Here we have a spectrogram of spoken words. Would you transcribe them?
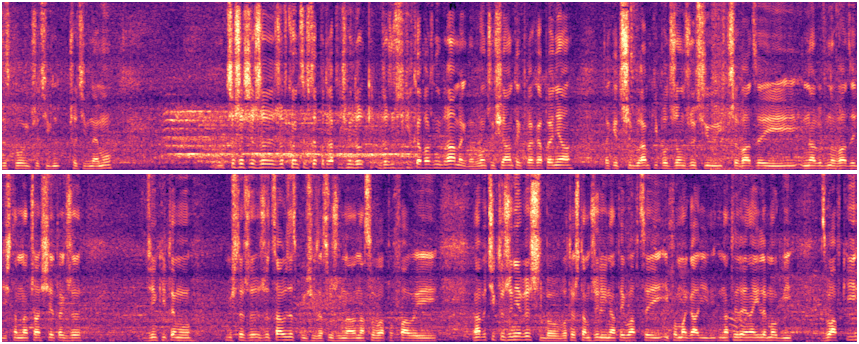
zespołowi przeciw, przeciwnemu. Cieszę się, że, że w końcówce potrafiliśmy do, dorzucić kilka ważnych bramek. No, włączył się Antek Prakapenia, takie trzy bramki pod rząd rzucił i w przewadze i, i na równowadze gdzieś tam na czasie, także dzięki temu myślę, że, że cały zespół się zasłużył na, na słowa pochwały i nawet ci, którzy nie wyszli, bo, bo też tam żyli na tej ławce i, i pomagali na tyle, na ile mogli z ławki.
